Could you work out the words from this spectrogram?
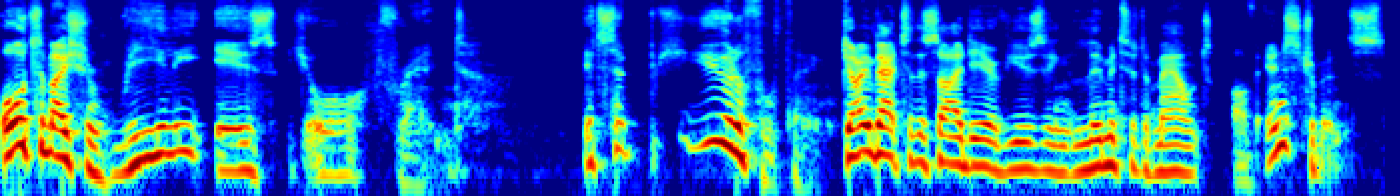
Automation really is your friend. It's a beautiful thing. Going back to this idea of using limited amount of instruments,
